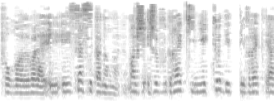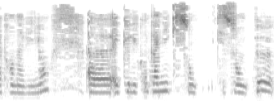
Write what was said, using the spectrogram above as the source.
pour voilà. Et, et ça, c'est pas normal. Moi, je, je voudrais qu'il n'y ait que des, des, vrais théâtres en Avignon et que les compagnies qui sont qui sont peu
